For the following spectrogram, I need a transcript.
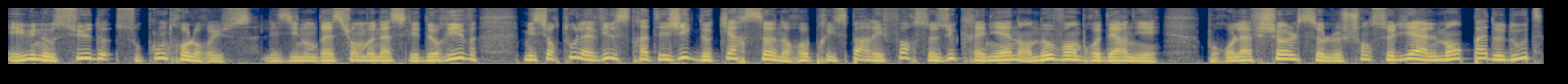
et une au sud sous contrôle russe. Les inondations menacent les deux rives, mais surtout la ville stratégique de Kherson, reprise par les forces ukrainiennes en novembre dernier. Pour Olaf Scholz, le chancelier allemand, pas de doute,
